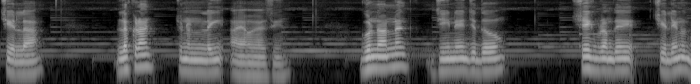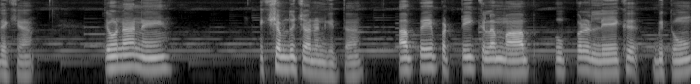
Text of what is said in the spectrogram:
ਚੇਲਾ ਲੱਕੜਾਂ ਚੁਣਨ ਲਈ ਆਇਆ ਹੋਇਆ ਸੀ। ਗੁਰੂ ਨਾਨਕ ਜੀ ਨੇ ਜਦੋਂ ਸ਼ੇਖ ਬ੍ਰਹਮ ਦੇ ਚੇਲੇ ਨੂੰ ਦੇਖਿਆ ਤੇ ਉਹਨਾਂ ਨੇ ਇੱਕ ਸ਼ਬਦ ਉਚਾਰਨ ਕੀਤਾ, ਆਪੇ ਪੱਟੀ ਕਲਮ ਆਪ ਉੱਪਰ ਲੇਖ ਬਿਤੂ,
